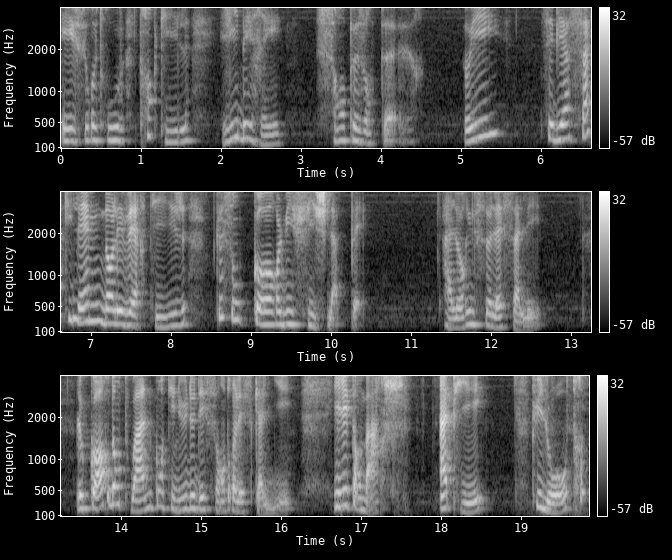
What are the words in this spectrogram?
et il se retrouve tranquille, libéré, sans pesanteur. Oui, c'est bien ça qu'il aime dans les vertiges, que son corps lui fiche la paix. Alors il se laisse aller. Le corps d'Antoine continue de descendre l'escalier. Il est en marche, un pied, puis l'autre,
